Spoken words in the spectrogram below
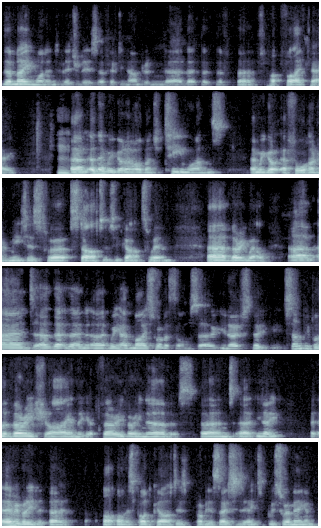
the, main one individually is a 1500 and uh, the, the, the uh, 5k. Mm. Um, and then we've got a whole bunch of team ones, and we've got a 400 meters for starters who can't swim uh, very well. Um, and uh, th- then uh, we have my swimathon. So, you know, some people are very shy and they get very, very nervous. And, uh, you know, everybody uh, on this podcast is probably associated with swimming and,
